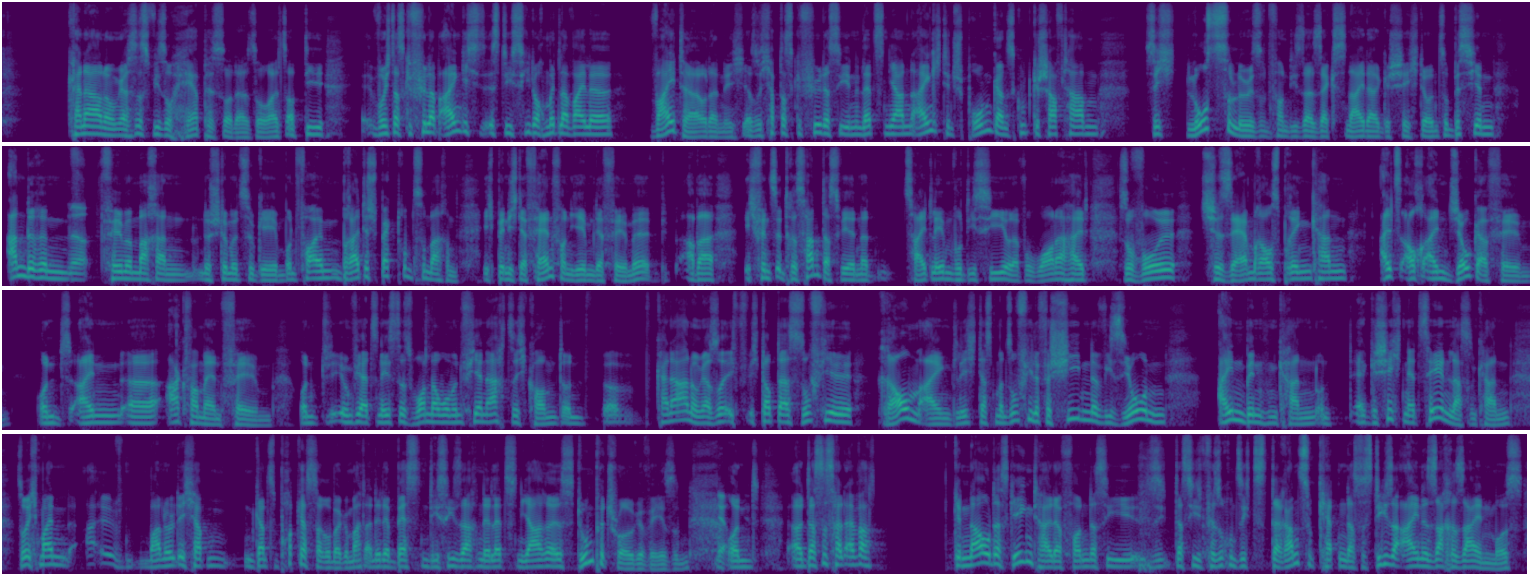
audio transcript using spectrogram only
keine Ahnung, es ist wie so Herpes oder so, als ob die, wo ich das Gefühl habe, eigentlich ist DC doch mittlerweile weiter oder nicht. Also ich habe das Gefühl, dass sie in den letzten Jahren eigentlich den Sprung ganz gut geschafft haben, sich loszulösen von dieser Zack Snyder-Geschichte und so ein bisschen anderen ja. Filmemachern eine Stimme zu geben und vor allem ein breites Spektrum zu machen. Ich bin nicht der Fan von jedem der Filme, aber ich finde es interessant, dass wir in einer Zeit leben, wo DC oder wo Warner halt sowohl Shazam rausbringen kann, als auch einen Joker-Film. und ein äh, Aquaman-Film und irgendwie als nächstes Wonder Woman 84 kommt und äh, keine Ahnung, also ich, ich glaube, da ist so viel Raum eigentlich, dass man so viele verschiedene Visionen einbinden kann und äh, Geschichten erzählen lassen kann. So, ich meine, äh, Manuel und ich haben einen ganzen Podcast darüber gemacht. Eine der besten DC-Sachen der letzten Jahre ist Doom Patrol gewesen. Ja. Und äh, das ist halt einfach genau das Gegenteil davon, dass sie, sie, dass sie versuchen, sich daran zu ketten, dass es diese eine Sache sein muss.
